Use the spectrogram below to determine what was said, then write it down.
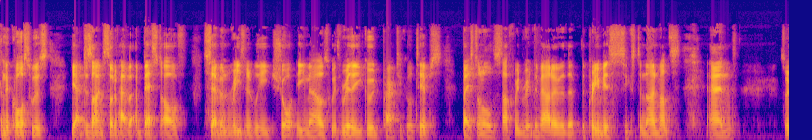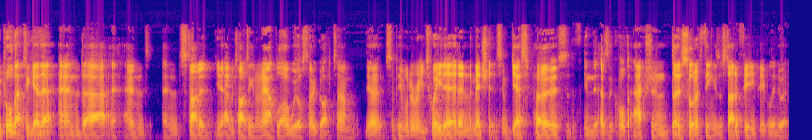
and the course was yeah designed to sort of have a best of seven reasonably short emails with really good practical tips based on all the stuff we'd written about over the, the previous six to nine months, and so we pulled that together and uh, and and started you know advertising it on our blog. We also got um, you know, some people to retweet it and mention it in some guest posts the, as a call to action, those sort of things. I started feeding people into it,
